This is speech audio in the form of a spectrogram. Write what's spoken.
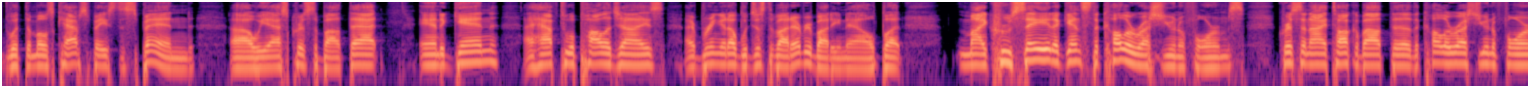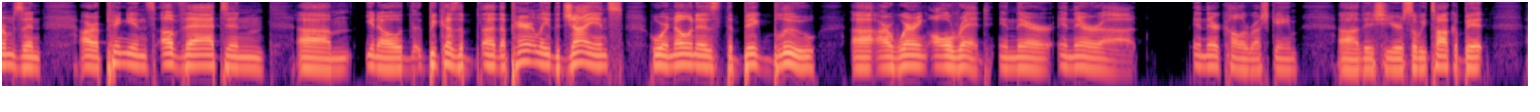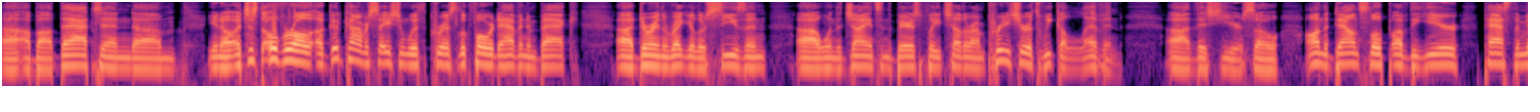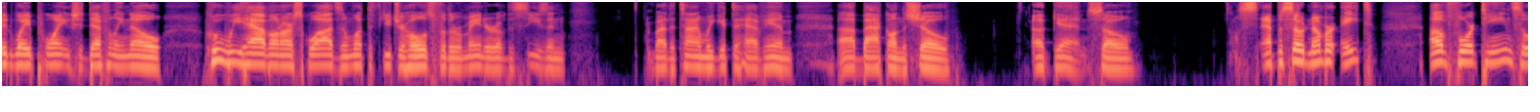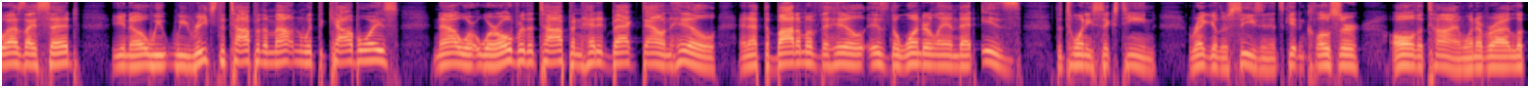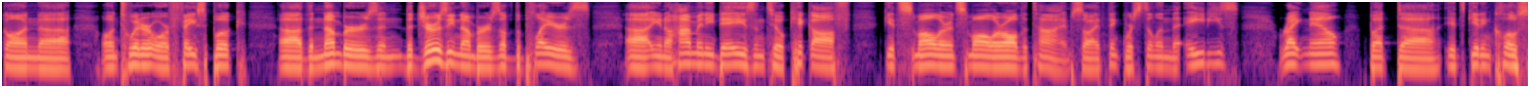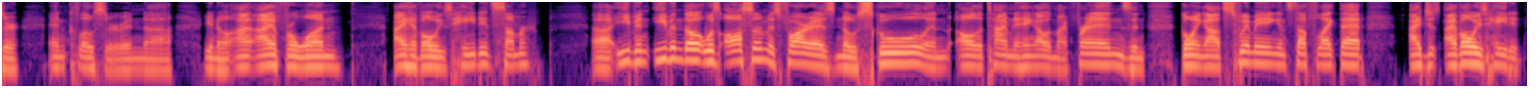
with the most cap space to spend. Uh, we asked Chris about that. And again, I have to apologize. I bring it up with just about everybody now, but my crusade against the color rush uniforms. Chris and I talk about the the color rush uniforms and our opinions of that, and um, you know, the, because the, uh, the, apparently the Giants, who are known as the Big Blue, uh, are wearing all red in their in their uh, in their color rush game uh, this year. So we talk a bit uh, about that. And, um, you know, just overall a good conversation with Chris. Look forward to having him back uh, during the regular season uh, when the Giants and the Bears play each other. I'm pretty sure it's week 11. Uh, this year. So, on the downslope of the year, past the midway point, you should definitely know who we have on our squads and what the future holds for the remainder of the season by the time we get to have him uh, back on the show again. So, episode number eight of 14. So as I said, you know, we we reached the top of the mountain with the Cowboys. Now we're we're over the top and headed back downhill, and at the bottom of the hill is the wonderland that is the 2016 regular season. It's getting closer all the time. Whenever I look on uh, on Twitter or Facebook, uh, the numbers and the jersey numbers of the players, uh, you know, how many days until kickoff gets smaller and smaller all the time. So I think we're still in the 80s right now but uh, it's getting closer and closer. And uh, you know, I, I for one, I have always hated summer. Uh, even even though it was awesome as far as no school and all the time to hang out with my friends and going out swimming and stuff like that, I just I've always hated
